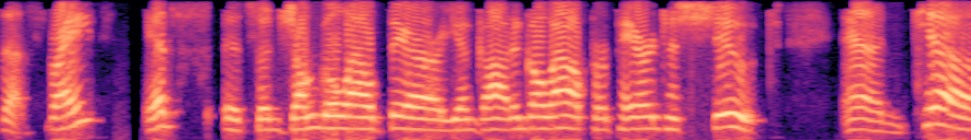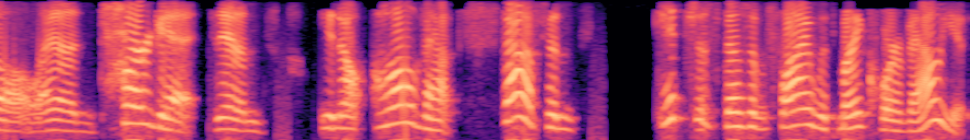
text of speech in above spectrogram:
this, right? It's it's a jungle out there. You got to go out prepared to shoot and kill and target and you know all that stuff and it just doesn't fly with my core values.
